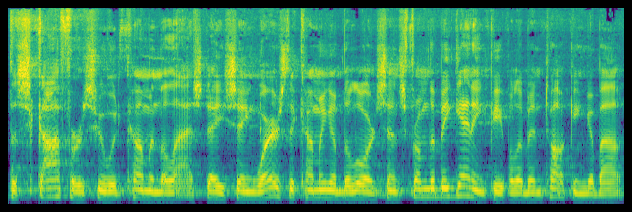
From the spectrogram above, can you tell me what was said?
The scoffers who would come in the last day saying, Where's the coming of the Lord? Since from the beginning people have been talking about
